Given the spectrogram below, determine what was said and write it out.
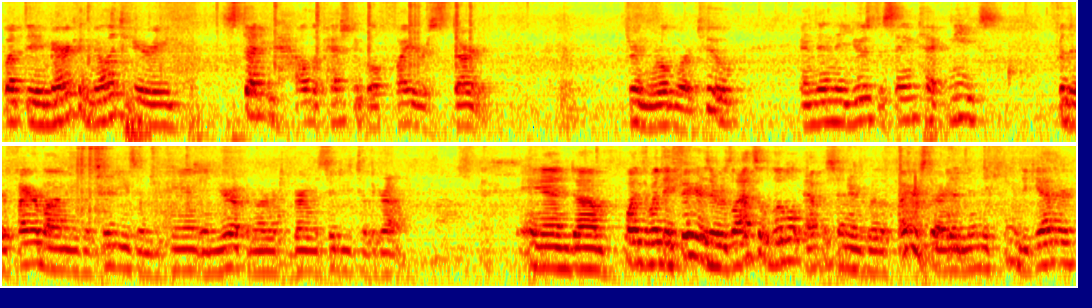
but the American military studied how the Peshtigo fire started during World War II, and then they used the same techniques for their fire bombings of cities in Japan and Europe in order to burn the cities to the ground. And um, what, what they figured is there was lots of little epicenters where the fire started, and then they came together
